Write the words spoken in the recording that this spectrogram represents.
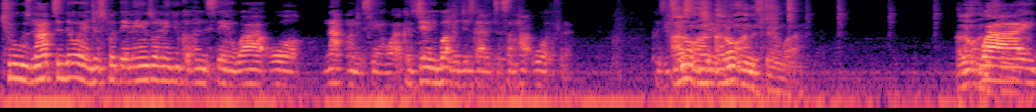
choose not to do it and just put their names on it, you can understand why or not understand why. Because Jimmy Butler just got into some hot water for them. Because I don't. I, I don't understand why. I don't. Understand. Why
